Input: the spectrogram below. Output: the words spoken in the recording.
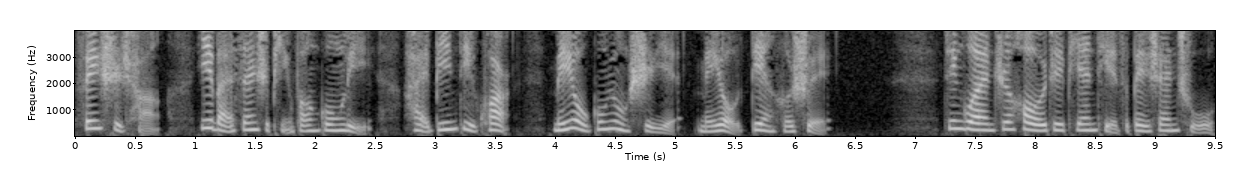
非市场，一百三十平方公里，海滨地块，没有公用事业，没有电和水。”尽管之后这篇帖子被删除，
